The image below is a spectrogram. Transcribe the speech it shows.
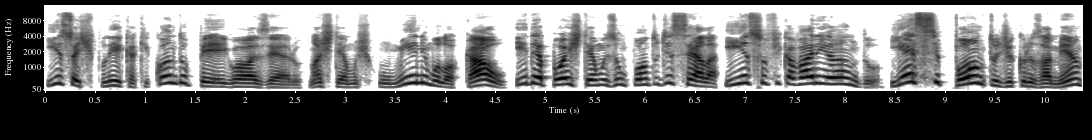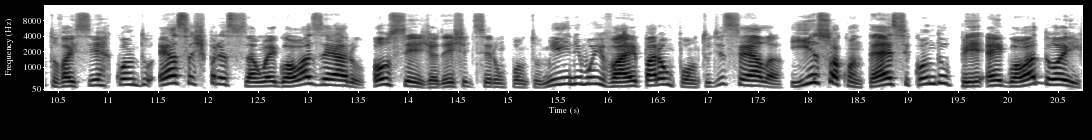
Isso explica que, quando p é igual a zero, nós temos um mínimo local e depois temos um ponto de sela, e isso fica variando. E esse ponto de cruzamento vai ser quando essa expressão é igual a zero, ou seja, deixa de ser um ponto mínimo e vai para um ponto de sela. E isso acontece quando p é igual a 2,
